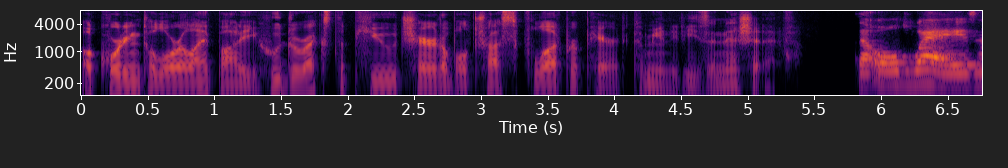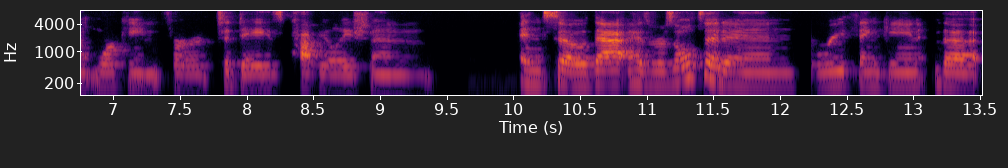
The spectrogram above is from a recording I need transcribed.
according to Laura Lightbody, who directs the Pew Charitable Trust Flood Prepared Communities Initiative. The old way isn't working for today's population. And so that has resulted in rethinking the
